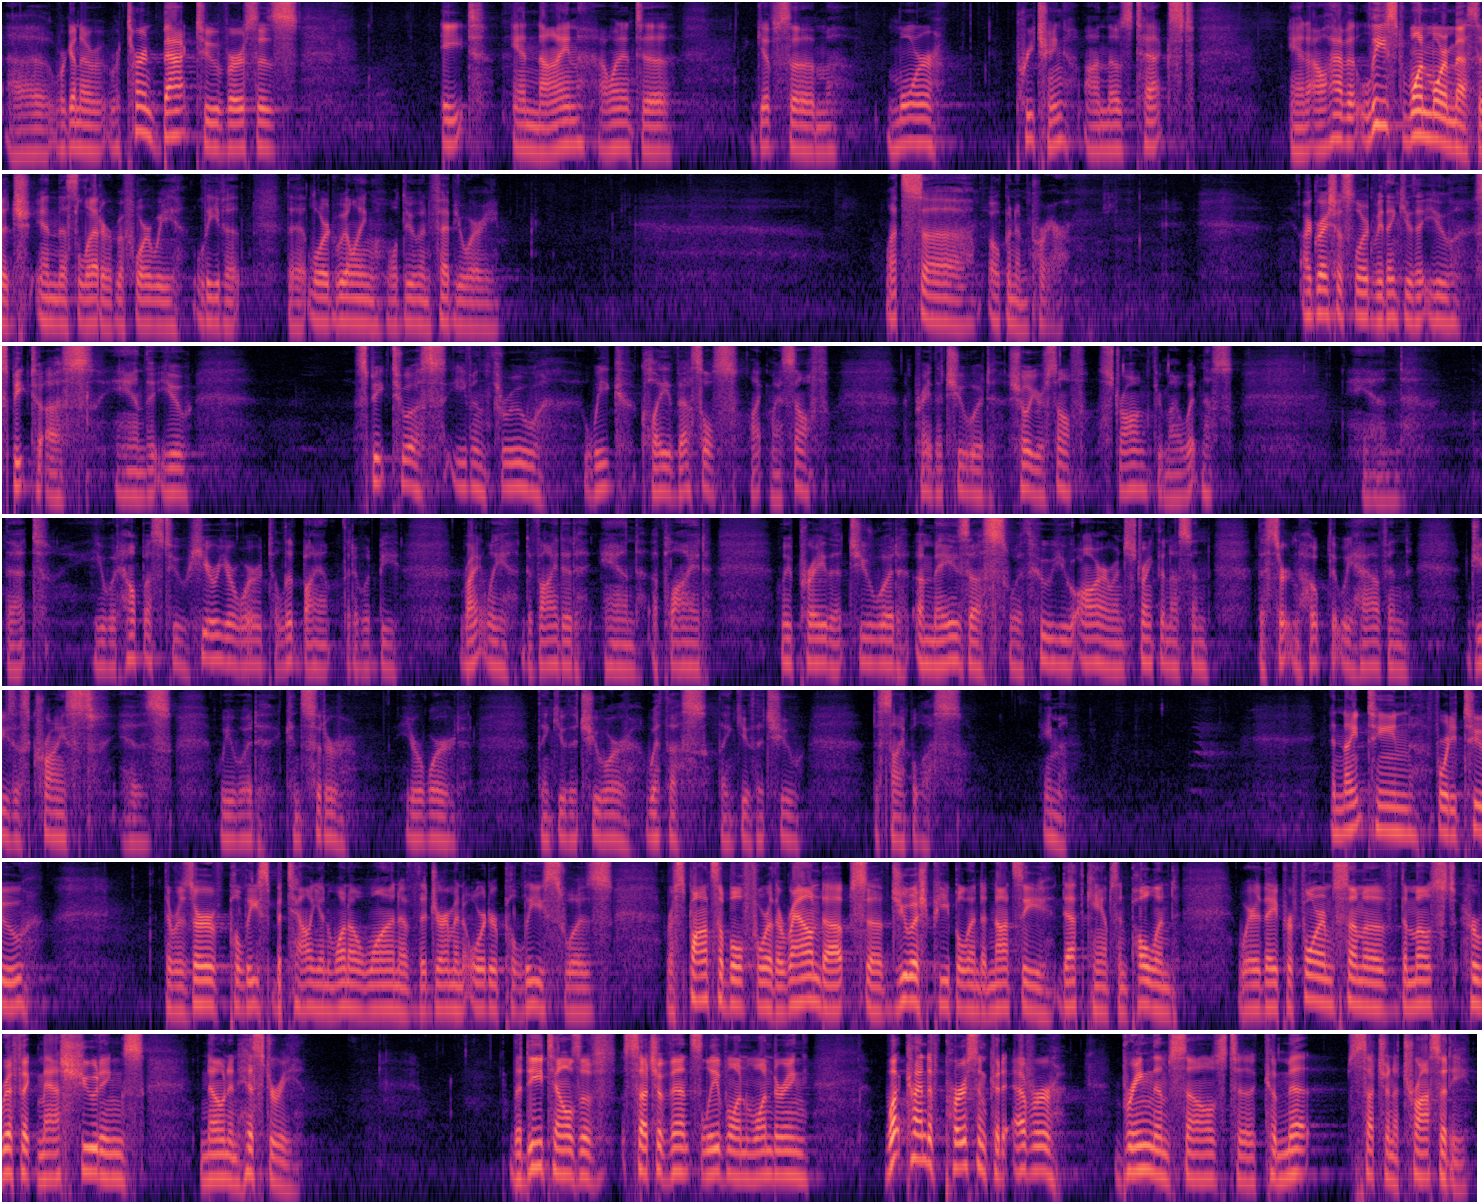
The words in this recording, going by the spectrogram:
Uh, we're going to return back to verses 8 and 9. I wanted to give some more preaching on those texts. And I'll have at least one more message in this letter before we leave it that, Lord willing, we'll do in February. Let's uh, open in prayer. Our gracious Lord, we thank you that you speak to us and that you speak to us even through weak clay vessels like myself. I pray that you would show yourself strong through my witness and that you would help us to hear your word, to live by it, that it would be rightly divided and applied. We pray that you would amaze us with who you are and strengthen us in the certain hope that we have in Jesus Christ as we would consider your word. Thank you that you are with us. Thank you that you disciple us. Amen. In 1942, the Reserve Police Battalion 101 of the German Order Police was responsible for the roundups of Jewish people into Nazi death camps in Poland, where they performed some of the most horrific mass shootings known in history. The details of such events leave one wondering what kind of person could ever bring themselves to commit such an atrocity?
